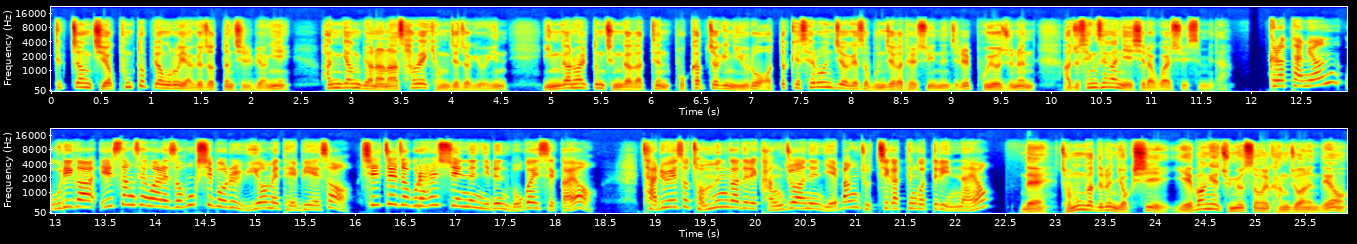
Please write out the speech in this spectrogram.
특정 지역 풍토병으로 여겨졌던 질병이 환경 변화나 사회 경제적 요인, 인간 활동 증가 같은 복합적인 이유로 어떻게 새로운 지역에서 문제가 될 수 있는지를 보여주는 아주 생생한 예시라고 할 수 있습니다. 그렇다면 우리가 일상생활에서 혹시 모를 위험에 대비해서 실질적으로 할 수 있는 일은 뭐가 있을까요? 자료에서 전문가들이 강조하는 예방 조치 같은 것들이 있나요? 네, 전문가들은 역시 예방의 중요성을 강조하는데요.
